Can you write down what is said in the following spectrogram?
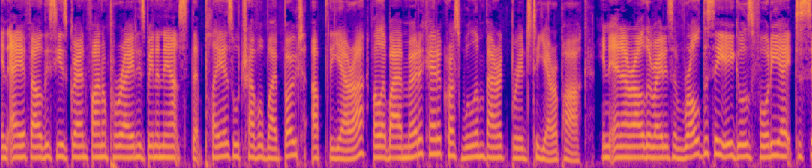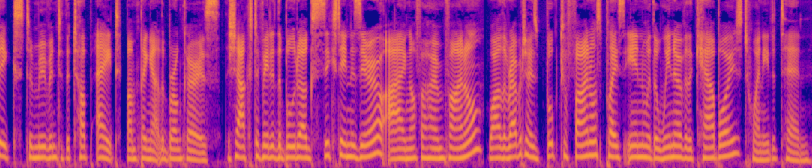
In AFL, this year's grand final parade has been announced that players will travel by boat up the Yarra, followed by a motorcade across William Barak Bridge to Yarra Park. In NRL, the Raiders have rolled the Sea Eagles 48 to 6 to move into the top 8, bumping out the Broncos. The Sharks defeated the Bulldogs 16 to 0, eyeing off a home final, while the Rabbitohs booked a finals place in with a win over the Cowboys 20 to 10.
